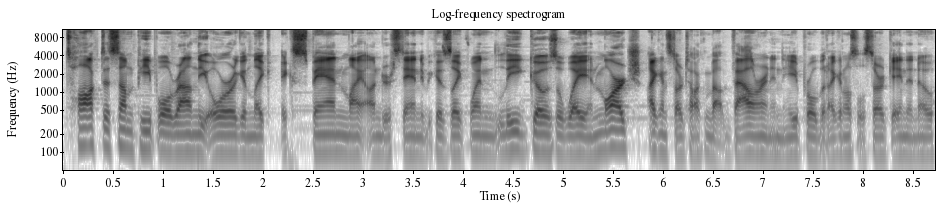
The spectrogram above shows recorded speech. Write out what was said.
talk to some people around the org and like expand my understanding because like when league goes away in March, I can start talking about Valorant in April, but I can also start getting to know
